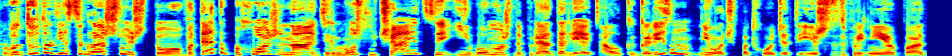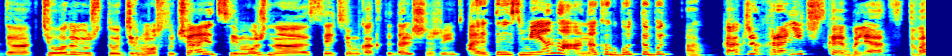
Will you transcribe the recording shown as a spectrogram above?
Вот тут вот я соглашусь, что вот это похоже на дерьмо случается, и его можно преодолеть. Алкоголизм не очень подходит, и шизофрения под э, теорию, что дерьмо случается, и можно с этим как-то дальше жить. А эта измена, она как будто бы... А как же хроническое блядство?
